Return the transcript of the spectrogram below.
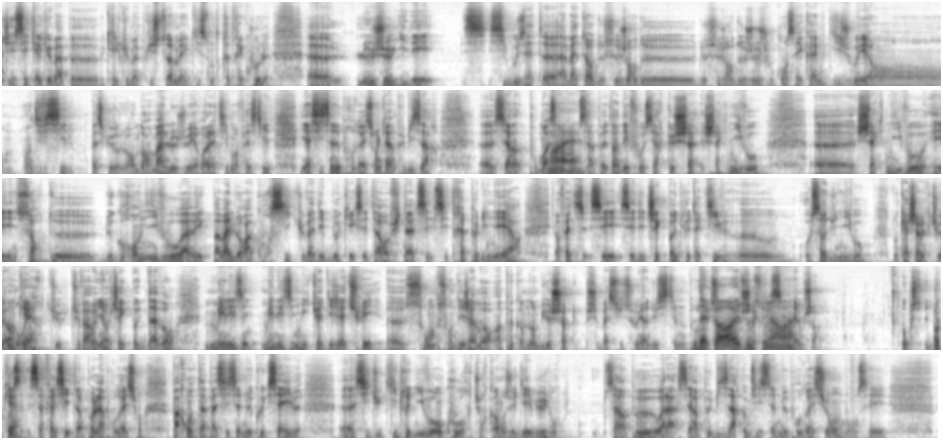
j'ai essayé quelques maps, quelques maps custom qui sont très très cool. Le jeu, il est si, vous êtes euh, amateur de ce genre de, de ce genre de jeu, je vous conseille quand même d'y jouer en, en difficile parce que en normal le jeu est relativement facile. Il y a un système de progression qui est un peu bizarre. Euh, un- pour moi, ça, Ouais. ça peut être un défaut, c'est-à-dire que chaque, chaque niveau, euh, chaque niveau est une sorte de, de grand niveau avec pas mal de raccourcis que tu vas débloquer, etc. Au final, c'est très peu linéaire. Et en fait, c'est des checkpoints que tu actives euh, au sein du niveau. Donc à chaque fois que tu vas Ok. mourir, tu, tu vas revenir au checkpoint d'avant, mais les, en- mais les ennemis que tu as déjà tués sont, sont déjà morts. Un peu comme dans Bioshock. Je sais pas si souviens du système de progression. D'accord, de ouais, je me souviens, C'est le même genre. Donc du Ok. coup, ça, facilite un peu la progression. Par contre, t'as pas de système de quick save. Euh, si tu quittes le niveau en cours, tu recommences du début. Donc c'est un peu voilà, c'est un peu bizarre comme système de progression. Bon, c'est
